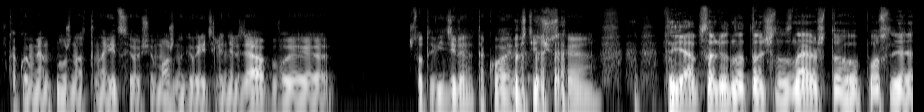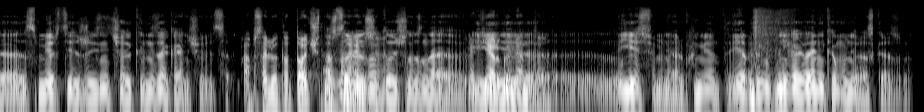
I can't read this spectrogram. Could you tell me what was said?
в какой момент нужно остановиться, и вообще можно говорить или нельзя? Вы что-то видели такое мистическое? Я абсолютно точно знаю, что после смерти жизнь человека не заканчивается. Абсолютно точно Абсолютно знаете? точно знаю. Какие аргументы? э, Есть у меня аргументы. Я никогда никому не рассказываю.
